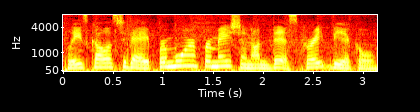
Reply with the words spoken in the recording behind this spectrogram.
Please call us today for more information on this great vehicle.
